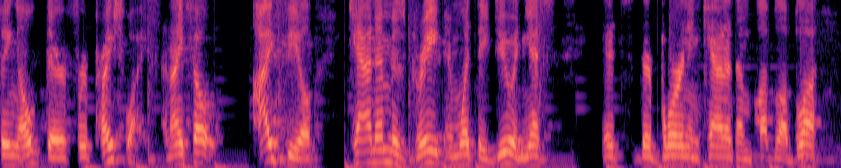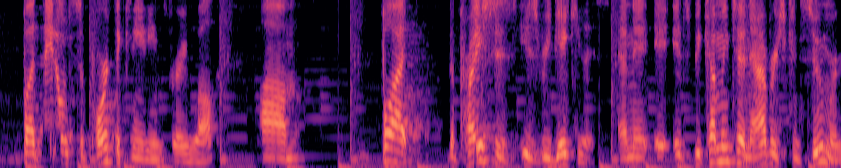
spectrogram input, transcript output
thing out there for price wise. And I felt, I feel Can-Am is great in what they do. And yes, it's they're born in Canada and blah blah blah, but they don't support the Canadians very well. Um, but the price is, is ridiculous, and it, it, it's becoming to an average consumer.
